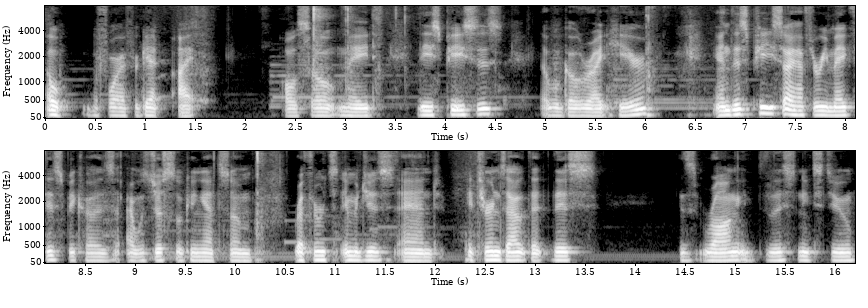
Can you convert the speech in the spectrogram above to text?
Oh before I forget I also made these pieces that will go right here. And this piece I have to remake this because I was just looking at some reference images and it turns out that this is wrong. This needs to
